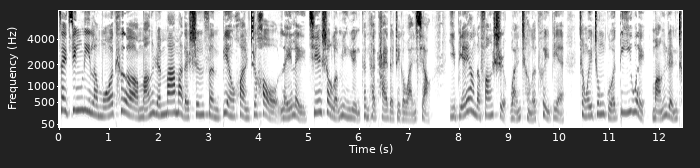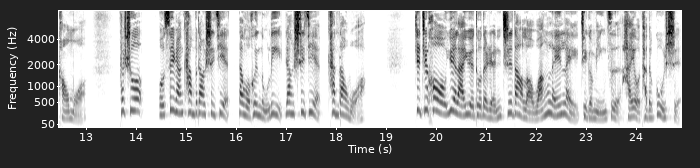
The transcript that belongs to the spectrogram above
在经历了模特、盲人妈妈的身份变换之后，磊磊接受了命运跟他开的这个玩笑，以别样的方式完成了蜕变，成为中国第一位盲人超模。他说：“我虽然看不到世界，但我会努力让世界看到我。”这之后，越来越多的人知道了王磊磊这个名字，还有他的故事。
